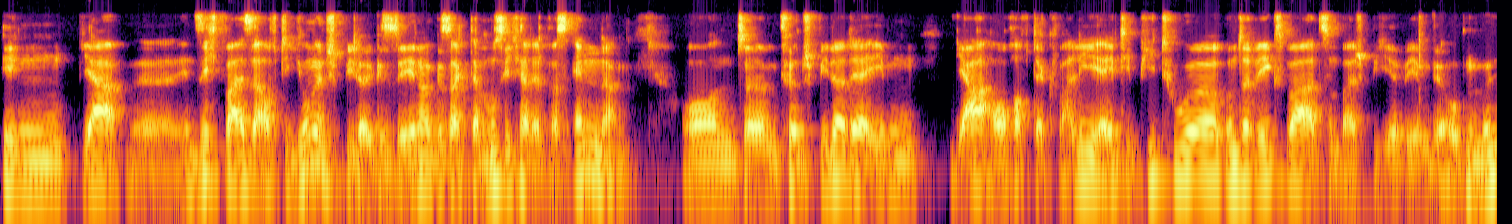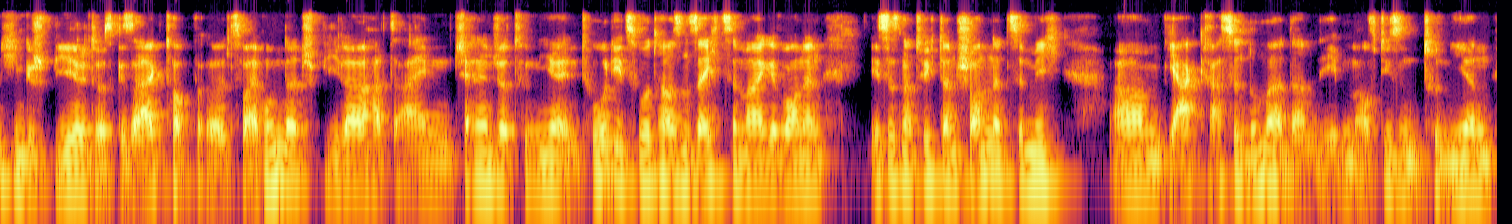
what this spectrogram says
in, ja, äh, in Sichtweise auf die jungen Spieler gesehen und gesagt, da muss sich halt etwas ändern. Und ähm, für einen Spieler, der eben ja auch auf der Quali ATP Tour unterwegs war, zum Beispiel hier BMW Open München gespielt, du hast gesagt, Top 200 äh, Spieler, hat ein Challenger Turnier in Todi 2016 mal gewonnen, ist es natürlich dann schon eine ziemlich ähm, ja, krasse Nummer, dann eben auf diesen Turnieren,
